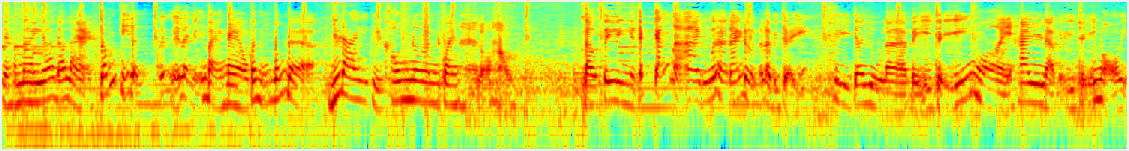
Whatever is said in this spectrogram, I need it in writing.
ngày hôm nay đó, đó là chống chỉ định. Tức nghĩa là những bạn nào có những vấn đề dưới đây thì không nên quan hệ lỗ hậu đầu tiên thì chắc chắn là ai cũng có thể đoán được đó là bị trĩ thì cho dù là bị trĩ ngoài hay là bị trĩ nội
